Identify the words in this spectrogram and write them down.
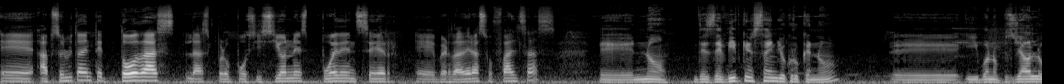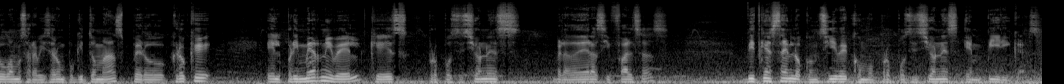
eh, absolutamente todas las proposiciones pueden ser eh, verdaderas o falsas. Eh, no, desde Wittgenstein yo creo que no. Y bueno, pues ya lo vamos a revisar un poquito más, pero creo que el primer nivel, que es proposiciones verdaderas y falsas, Wittgenstein lo concibe como proposiciones empíricas.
